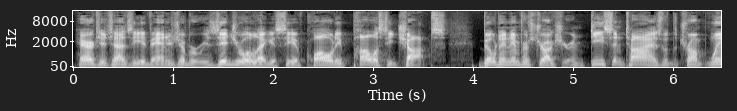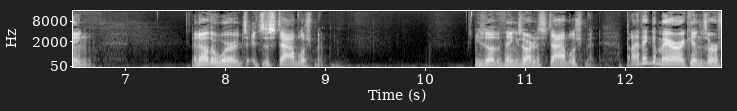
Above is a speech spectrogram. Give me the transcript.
Heritage has the advantage of a residual legacy of quality policy chops, built in infrastructure, and decent ties with the Trump wing. In other words, it's establishment. These other things aren't establishment. But I think Americans are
